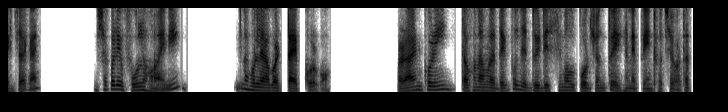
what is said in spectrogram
এক জায়গায়, আশা করি ভুল হয়নি না হলে আবার টাইপ করব। রান করি, তখন আমরা দেখব যে দুই ডেসিমাল পর্যন্ত এখানে প্রিন্ট হচ্ছে, অর্থাৎ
